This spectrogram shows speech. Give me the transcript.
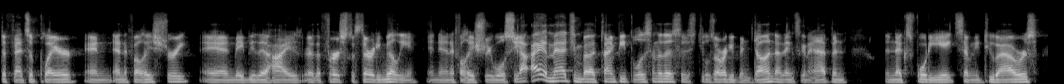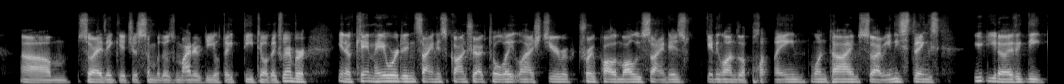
defensive player in NFL history, and maybe the highest or the first to 30 million in NFL history. We'll see. I, I imagine by the time people listen to this, this deal's already been done. I think it's going to happen the next 48, 72 hours. Um, so I think it's just some of those minor deal detail things. Remember, you know, Cam Heyward didn't sign his contract till late last year. Troy Polamalu signed his getting on the plane one time. So I mean, these things you, know, I think the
